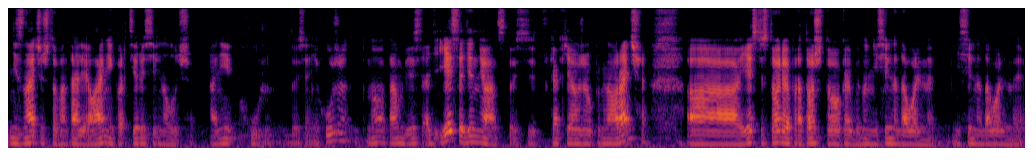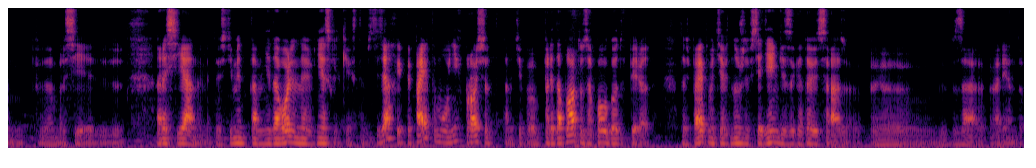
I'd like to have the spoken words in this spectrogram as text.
не значит, что в Анталии, Алании квартиры сильно лучше. Они хуже то есть они хуже, но там есть, есть один нюанс, то есть, как я уже упоминал раньше, э, есть история про то, что как бы, ну, не сильно довольны, не сильно довольны Россия, россиянами, то есть именно там недовольны в нескольких там стезях, и поэтому у них просят там типа предоплату за полгода вперед, то есть поэтому тебе нужно все деньги заготовить сразу э, за аренду.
